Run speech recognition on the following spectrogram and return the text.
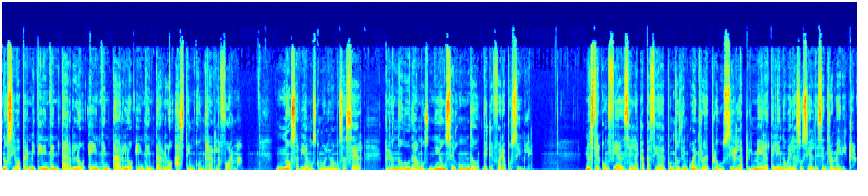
nos iba a permitir intentarlo e intentarlo e intentarlo hasta encontrar la forma. No sabíamos cómo lo íbamos a hacer, pero no dudamos ni un segundo de que fuera posible. Nuestra confianza en la capacidad de puntos de encuentro de producir la primera telenovela social de Centroamérica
